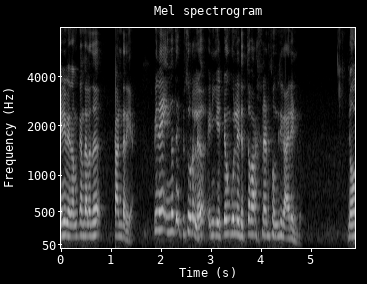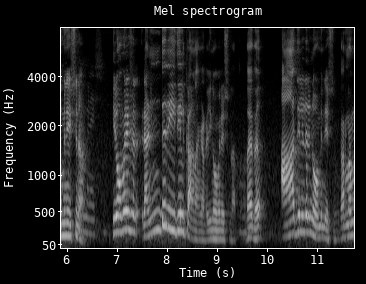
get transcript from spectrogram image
എനിവേ നമുക്ക് എന്തായാലും അത് കണ്ടറിയാം. പിന്നെ ഇന്നത്തെ എപ്പിസോഡിൽ എനിക്ക് ഏറ്റവും കൂടുതൽ എടുത്തു പറയാനായിട്ട് തോന്നിയൊരു കാര്യമുണ്ട്. നോമിനേഷനാണ്. ഈ നോമിനേഷൻ രണ്ട് രീതിയിൽ കാണാൻ കേട്ടോ ഈ നോമിനേഷനകത്ത് അതായത് ആദിലിന്റെ ഒരു നോമിനേഷൻ കാരണം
